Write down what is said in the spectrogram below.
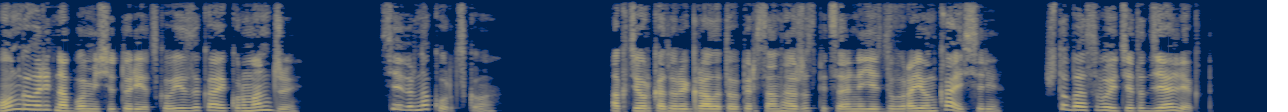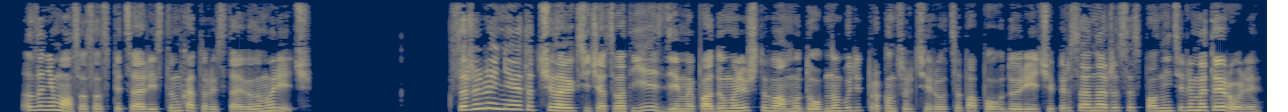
Он говорит на помеси турецкого языка и курманджи, северно-курдского. Актер, который играл этого персонажа, специально ездил в район Кайсери, чтобы освоить этот диалект. Занимался со специалистом, который ставил ему речь. К сожалению, этот человек сейчас в отъезде, и мы подумали, что вам удобно будет проконсультироваться по поводу речи персонажа с исполнителем этой роли.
